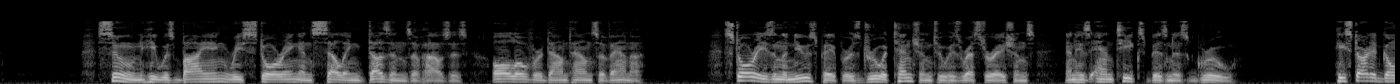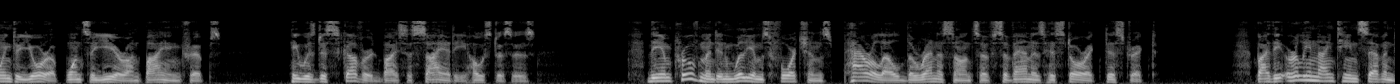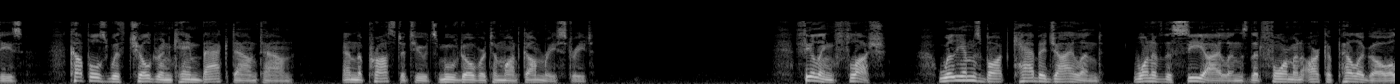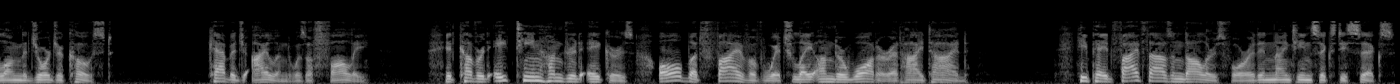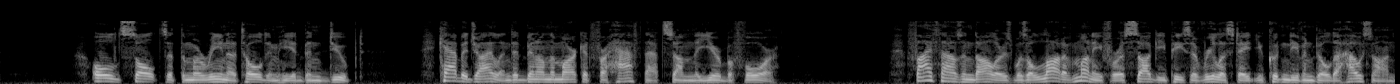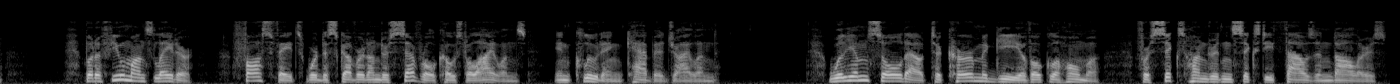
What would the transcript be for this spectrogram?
Soon he was buying, restoring, and selling dozens of houses all over downtown Savannah. Stories in the newspapers drew attention to his restorations, and his antiques business grew. He started going to Europe once a year on buying trips. He was discovered by society hostesses the improvement in William's fortunes paralleled the renaissance of Savannah's historic district. By the early 1970s, couples with children came back downtown, and the prostitutes moved over to Montgomery Street. Feeling flush, Williams bought Cabbage Island, one of the sea islands that form an archipelago along the Georgia coast. Cabbage Island was a folly. It covered 1,800 acres, all but five of which lay under water at high tide. He paid $5,000 for it in 1966. Old salts at the marina told him he had been duped. Cabbage Island had been on the market for half that sum the year before. $5,000 was a lot of money for a soggy piece of real estate you couldn't even build a house on. But a few months later, phosphates were discovered under several coastal islands, including Cabbage Island. Williams sold out to Kerr McGee of Oklahoma for $660,000.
